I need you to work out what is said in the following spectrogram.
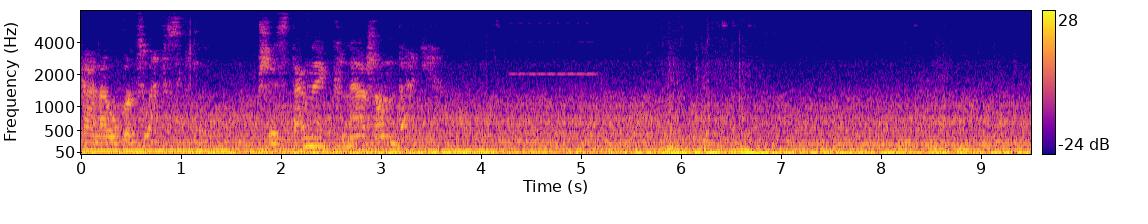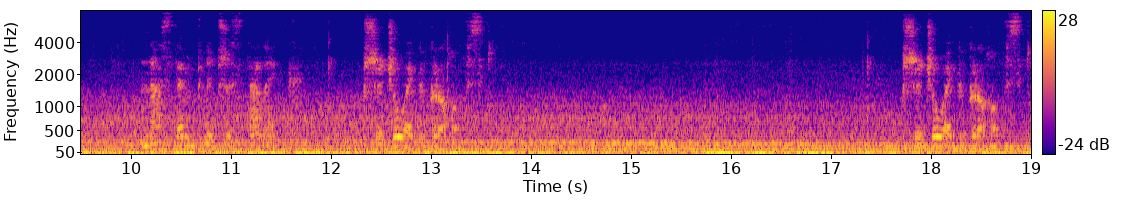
Kanał Gocławski. Przystanek na żądanie. Następny przystanek Przyczółek Grochowski. Przyczółek Grochowski.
